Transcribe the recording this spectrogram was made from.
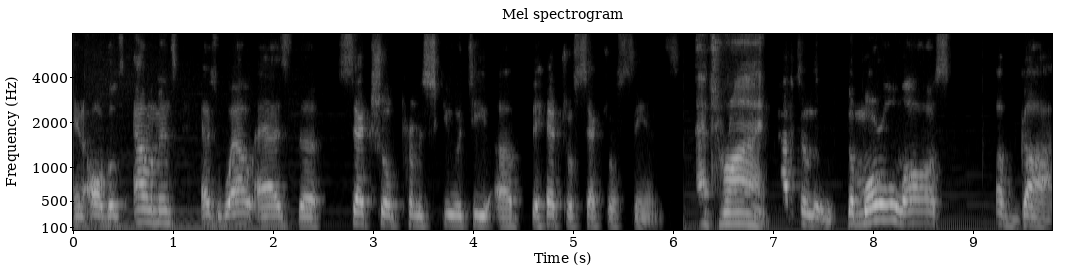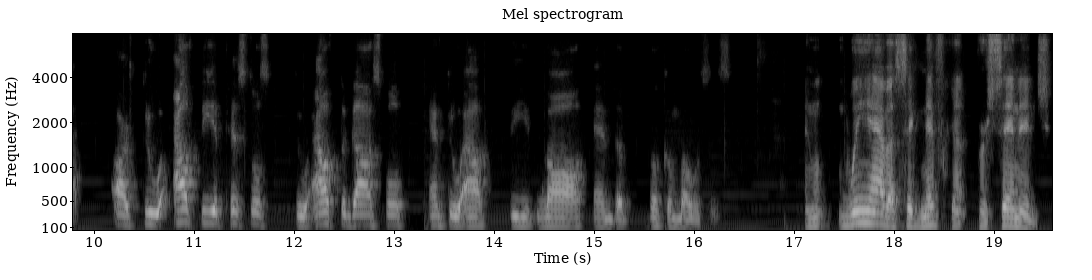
and all those elements, as well as the sexual promiscuity of the heterosexual sins. That's right. Absolutely, the moral laws of God are throughout the epistles, throughout the gospel, and throughout the law and the book of Moses. And we have a significant percentage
